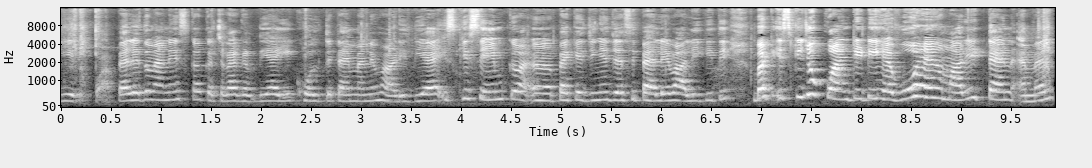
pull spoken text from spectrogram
ये देखो आप। पहले तो मैंने इसका कचरा कर दिया, ये खोलते टाइम मैंने फाड़ी दिया है। इसकी सेम पैकेजिंग है जैसी पहले वाली की थी। बट इसकी जो क्वांटिटी है, वो है हमारी टेन एमएल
